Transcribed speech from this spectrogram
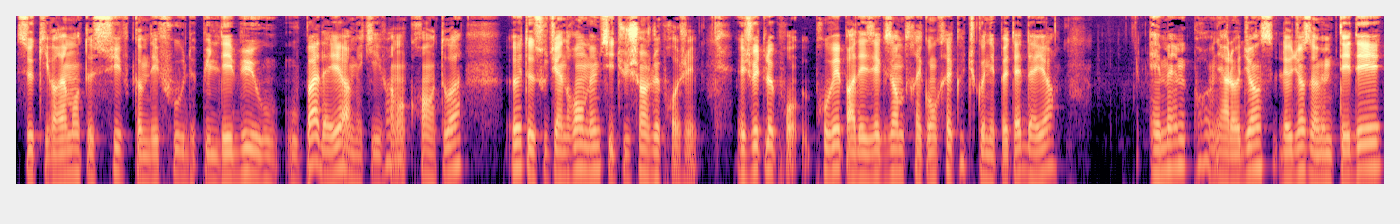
ceux qui vraiment te suivent comme des fous depuis le début ou, ou pas d'ailleurs, mais qui vraiment croient en toi, eux te soutiendront même si tu changes de projet. Et je vais te le prouver par des exemples très concrets que tu connais peut-être d'ailleurs. Et même pour revenir à l'audience, l'audience va même t'aider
